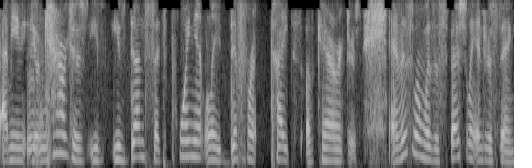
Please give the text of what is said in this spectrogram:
I mean, mm-hmm. your characters you've you've done such poignantly different types of characters, and this one was especially interesting.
